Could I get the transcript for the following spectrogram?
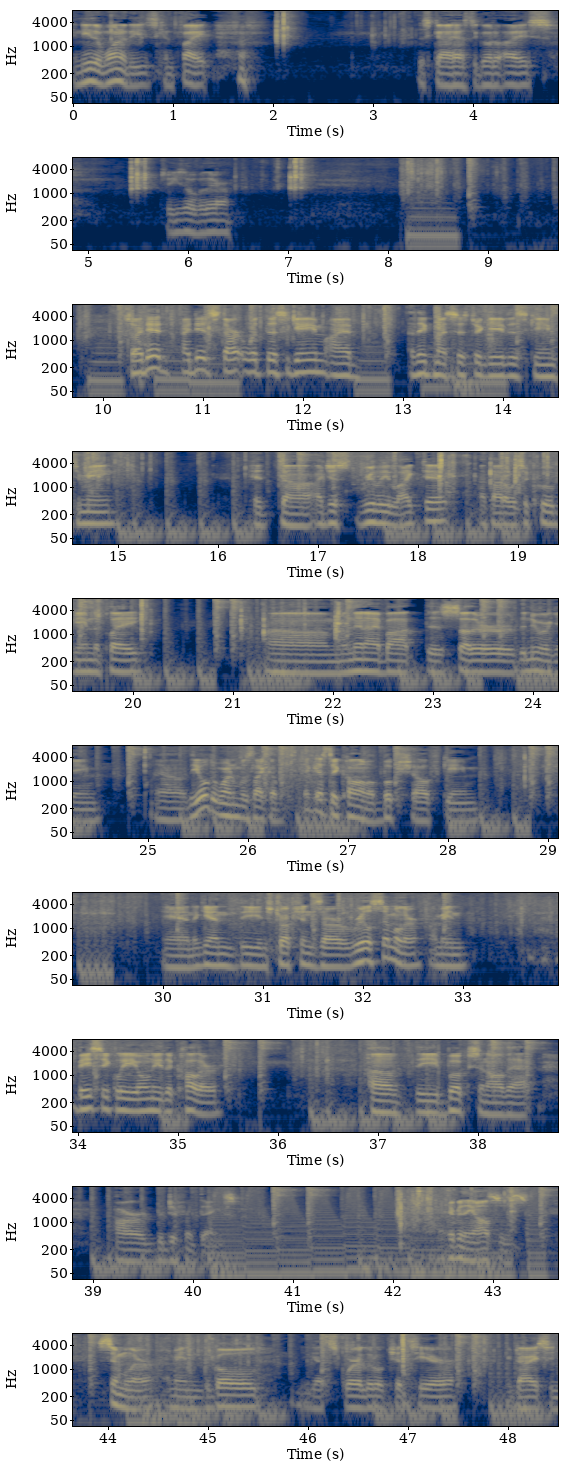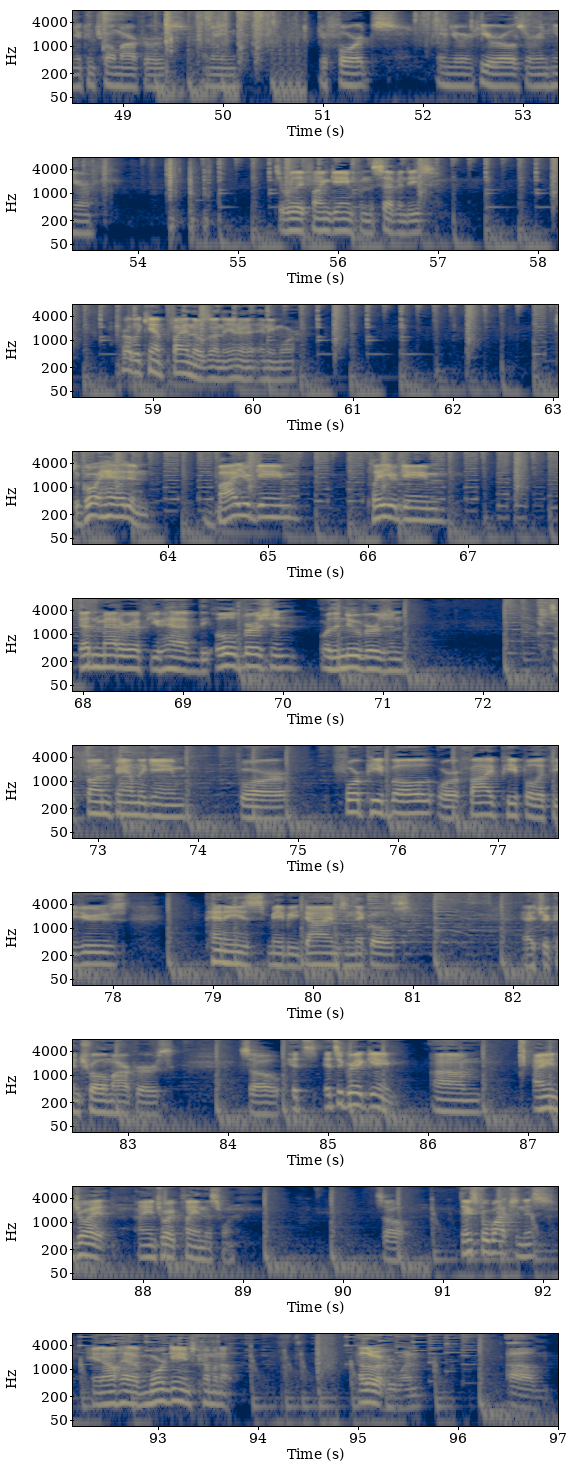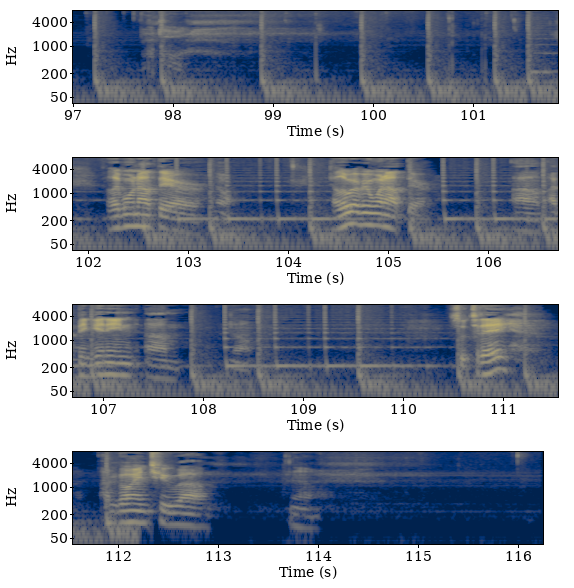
And neither one of these can fight. this guy has to go to ice, so he's over there. So I did I did start with this game. I I think my sister gave this game to me. It uh, I just really liked it. I thought it was a cool game to play. Um, and then I bought this other, the newer game. Uh, the older one was like a, I guess they call them a bookshelf game. And again, the instructions are real similar. I mean, basically only the color of the books and all that are the different things. Everything else is similar. I mean, the gold, you got square little chits here, your dice and your control markers. I mean, your forts and your heroes are in here. It's a really fun game from the 70s. Probably can't find those on the internet anymore. So go ahead and buy your game, play your game. Doesn't matter if you have the old version or the new version. It's a fun family game for four people or five people if you use pennies, maybe dimes and nickels as your control markers. So it's it's a great game. Um, I enjoy it. I enjoy playing this one. So thanks for watching this, and I'll have more games coming up. Hello, everyone. Um, okay. Hello, everyone out there. No. Hello, everyone out there. Um, I've been getting, um, no. So today, I'm going to, uh, know,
